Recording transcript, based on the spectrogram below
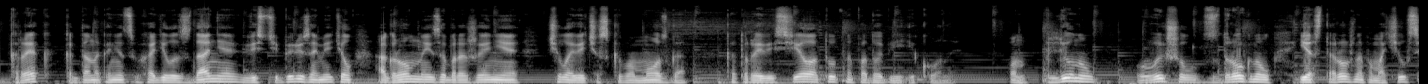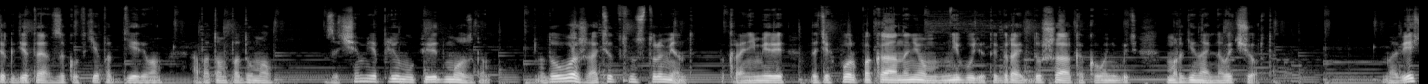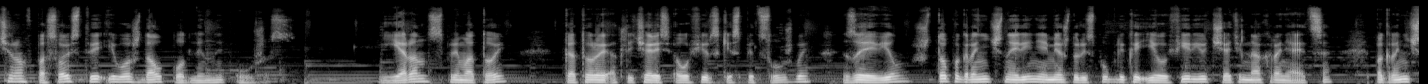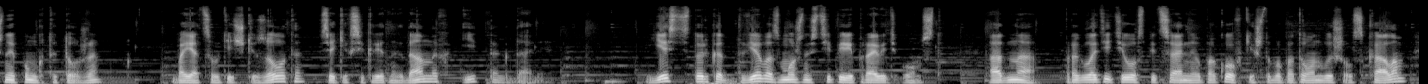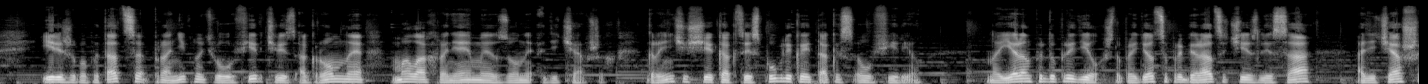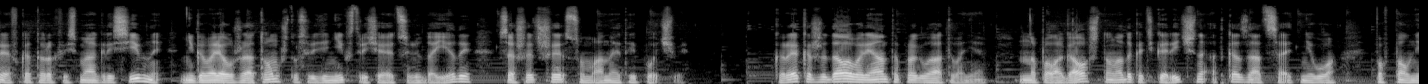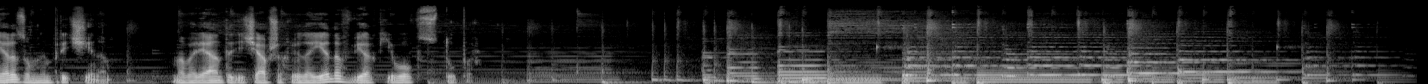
Крэг, когда наконец выходил из здания, в вестибюле заметил огромное изображение человеческого мозга, которое висело тут наподобие иконы. Он плюнул, вышел, вздрогнул и осторожно помочился где-то в закутке под деревом, а потом подумал – Зачем я плюнул перед мозгом? Надо уважать этот инструмент. По крайней мере, до тех пор, пока на нем не будет играть душа какого-нибудь маргинального черта. Но вечером в посольстве его ждал подлинный ужас. Ерон с прямотой, которой отличались ауфирские спецслужбы, заявил, что пограничная линия между республикой и Ауфирью тщательно охраняется, пограничные пункты тоже – боятся утечки золота, всяких секретных данных и так далее. Есть только две возможности переправить Омст. Одна – проглотить его в специальной упаковке, чтобы потом он вышел скалом, или же попытаться проникнуть в Ауфир через огромные, малоохраняемые зоны одичавших, граничащие как с республикой, так и с Ауфирью. Но Еран предупредил, что придется пробираться через леса, одичавшие, в которых весьма агрессивны, не говоря уже о том, что среди них встречаются людоеды, сошедшие с ума на этой почве. Крэк ожидал варианта проглатывания, но полагал, что надо категорично отказаться от него по вполне разумным причинам. Но вариант одичавших людоедов вверг его в ступор.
